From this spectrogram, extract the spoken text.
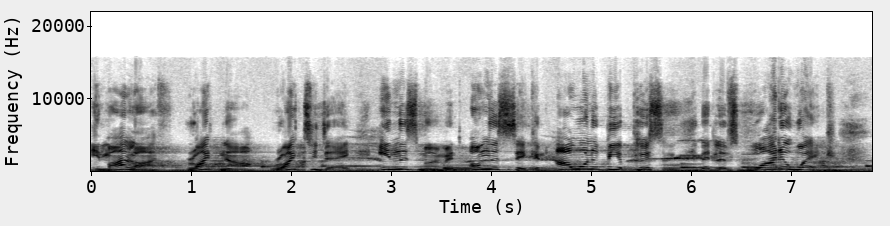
In my life, right now, right today, in this moment, on this second, I want to be a person that lives wide awake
